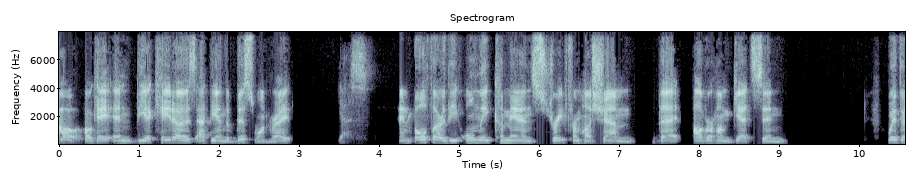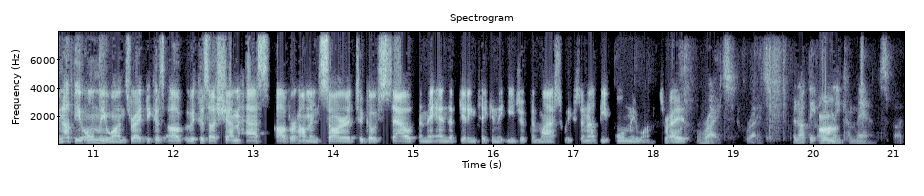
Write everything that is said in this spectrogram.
Oh, okay. And the Akedah is at the end of this one, right? Yes. And both are the only commands straight from Hashem that Abraham gets in Wait, they're not the only ones, right? Because uh, because Hashem asked Abraham and Sarah to go south, and they end up getting taken to Egypt in last week. So they're not the only ones, right? Right, right. They're not the only um, commands, but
